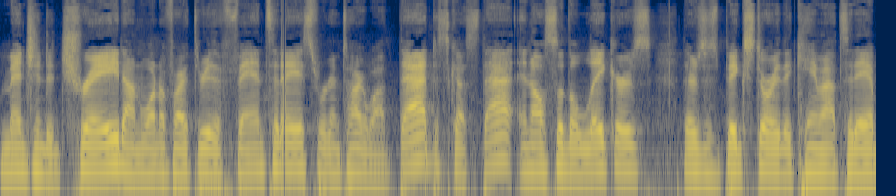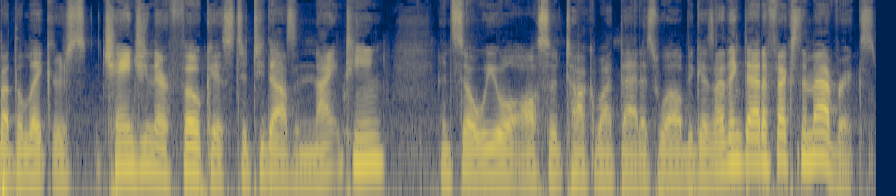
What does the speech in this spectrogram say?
mentioned a trade on 105.3 The Fan today, so we're going to talk about that, discuss that, and also the Lakers. There's this big story that came out today about the Lakers changing their focus to 2019, and so we will also talk about that as well because I think that affects the Mavericks.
